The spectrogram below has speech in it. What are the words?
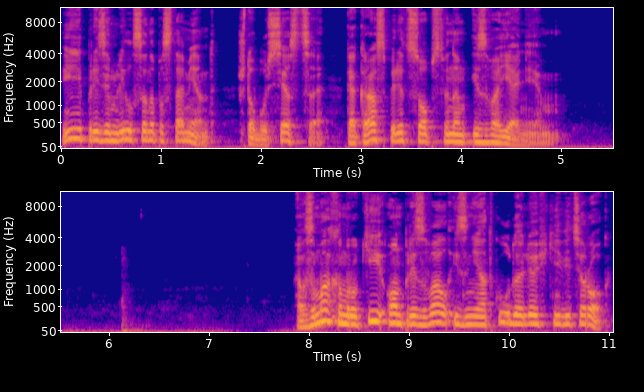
и приземлился на постамент, чтобы усесться как раз перед собственным изваянием. Взмахом руки он призвал из ниоткуда легкий ветерок,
